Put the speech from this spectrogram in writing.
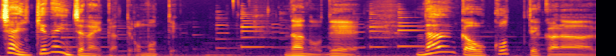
ちゃいけないんじゃないかって思ってる。なのでなんか起こってから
